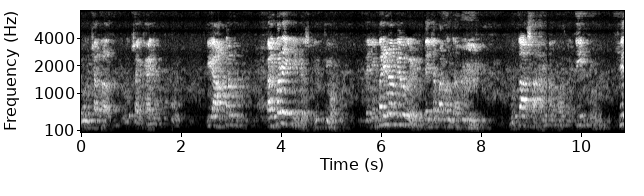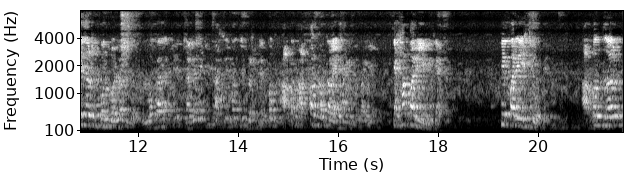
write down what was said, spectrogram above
दोन लोकसंख्या आणि की आपण कल्पनाही केली असते किंवा त्याचे परिणाम वेगवेगळे त्याच्यात आपण जातो मुद्दा असा आहे महत्त्वाचा की हे जर कोण म्हणलं लोकांचे जगण्याची आश्रमाचे प्रश्न आहे पण आपण आत्ताच लोकांना हे सांगितलं पाहिजे की हा पर्याय विचार. आहे. हे पर्यायचे होते. आपण जर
